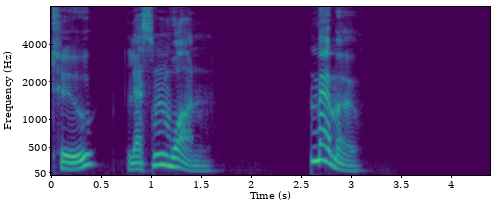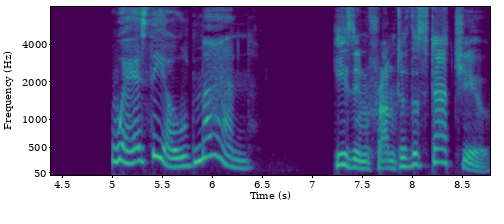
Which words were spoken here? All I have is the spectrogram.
2, Lesson 1. Memo. Where's the old man? He's in front of the statue.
